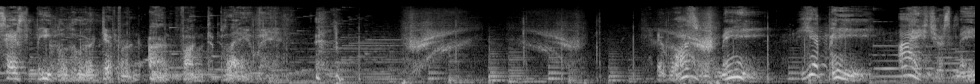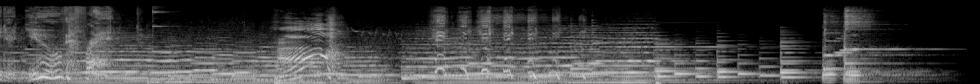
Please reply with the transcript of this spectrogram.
says people who are different aren't fun to play with? It wasn't me. Yippee! I just made a new friend.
